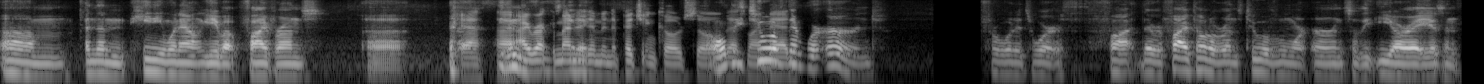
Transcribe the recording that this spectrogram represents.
Um, and then Heaney went out and gave up five runs. Uh, Yeah, I, I recommended him in the pitching coach, so Only that's my two of them were earned, for what it's worth. Five, there were five total runs. Two of them were earned, so the ERA isn't.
